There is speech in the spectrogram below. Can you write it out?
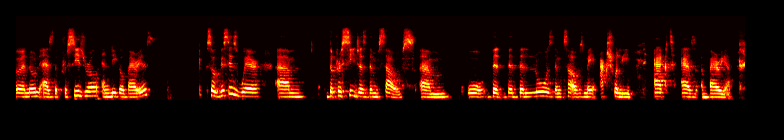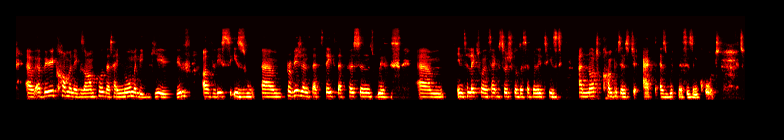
uh, known as the procedural and legal barriers. So, this is where um, the procedures themselves um, or the, the, the, laws themselves may actually act as a barrier. a very common example that I normally give of this is um, provisions that state that persons with um, intellectual and psychosocial disabilities are not competent to act as witnesses in court. So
